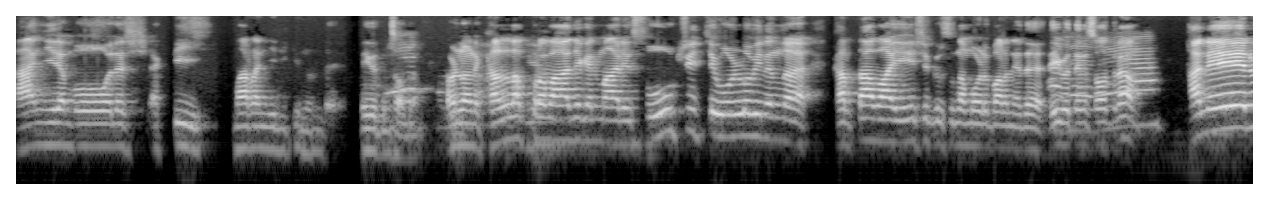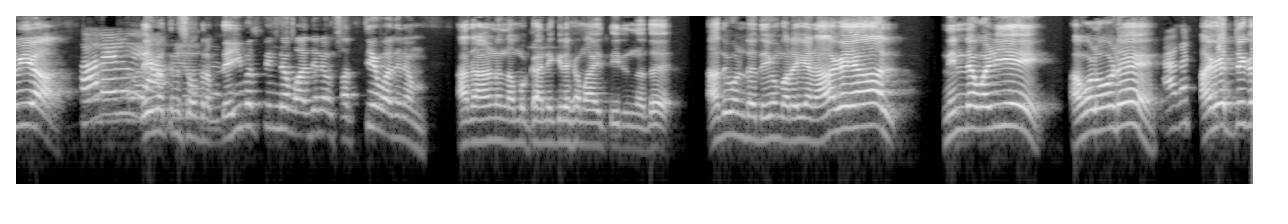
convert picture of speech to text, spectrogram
കാഞ്ഞിരം പോലെ ശക്തി മറഞ്ഞിരിക്കുന്നുണ്ട്. ദൈവത്തിന് സ്വന്തം അതുകൊണ്ടാണ് കള്ളപ്രവാചകന്മാരെ സൂക്ഷിച്ചു കൊള്ളുവിനെന്ന് കർത്താവായ യേശു ക്രിസ്തു നമ്മോട് പറഞ്ഞത്. ദൈവത്തിന് സ്വത്രം. ദൈവത്തിന് സ്വത്രം ദൈവത്തിന്റെ വചനം സത്യവചനം അതാണ് നമുക്ക് അനുഗ്രഹമായി തീരുന്നത്. അതുകൊണ്ട് ദൈവം പറയുകയാണ് ആകയാൽ നിന്റെ വഴിയെ അവളോട് അകറ്റുക.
